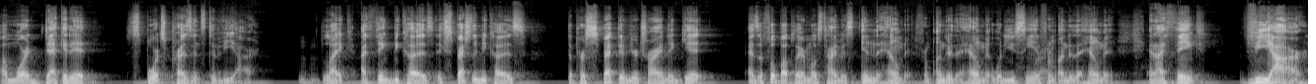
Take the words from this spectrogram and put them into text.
a more decadent sports presence to VR. Mm-hmm. Like I think because especially because the perspective you're trying to get as a football player most time is in the helmet, from under the helmet. What are you seeing right. from under the helmet? And I think VR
